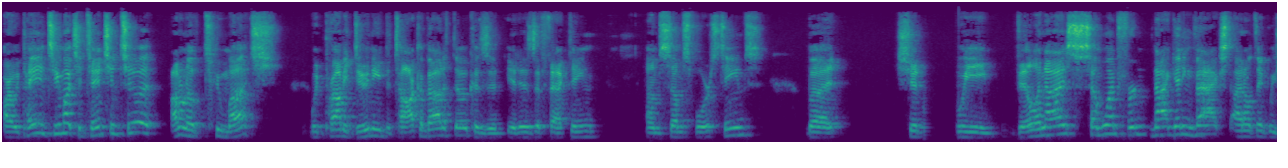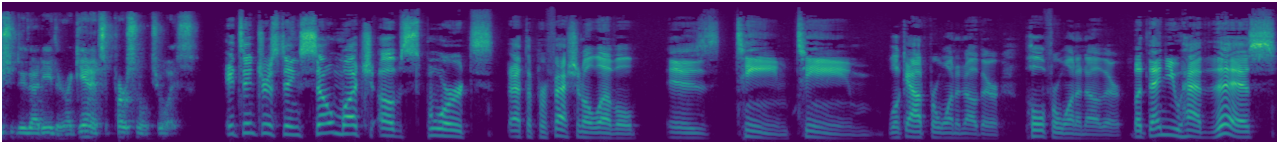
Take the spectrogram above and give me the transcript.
are we paying too much attention to it? I don't know too much we probably do need to talk about it though, because it, it is affecting um, some sports teams. But should we villainize someone for not getting vaxxed? I don't think we should do that either. Again, it's a personal choice. It's interesting. So much of sports at the professional level is team, team, look out for one another, pull for one another. But then you have this,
